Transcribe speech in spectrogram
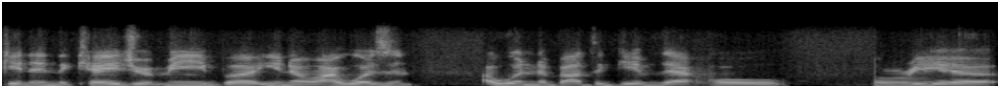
getting in the cage with me. But you know, I wasn't. I wasn't about to give that whole Maria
